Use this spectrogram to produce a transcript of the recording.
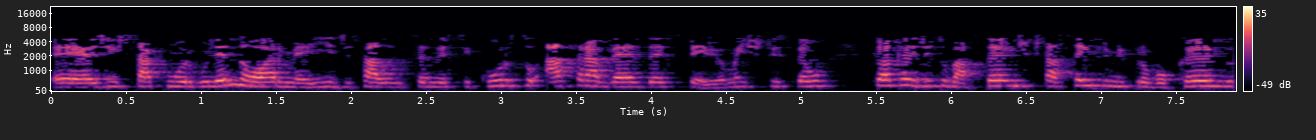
É, a gente está com orgulho enorme aí de estar lançando esse curso através da SPM. É uma instituição que eu acredito bastante, que está sempre me provocando,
